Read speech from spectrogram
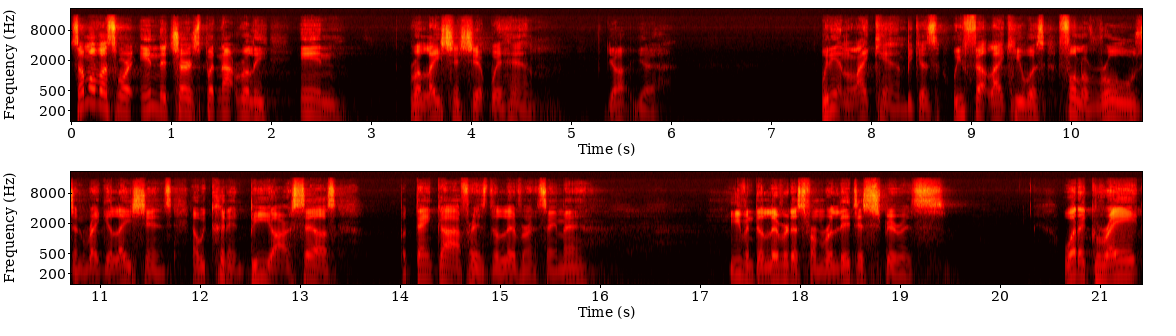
Some of us were in the church, but not really in relationship with Him. Yeah, yeah. We didn't like him because we felt like he was full of rules and regulations and we couldn't be ourselves. But thank God for his deliverance. Amen. He even delivered us from religious spirits. What a great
